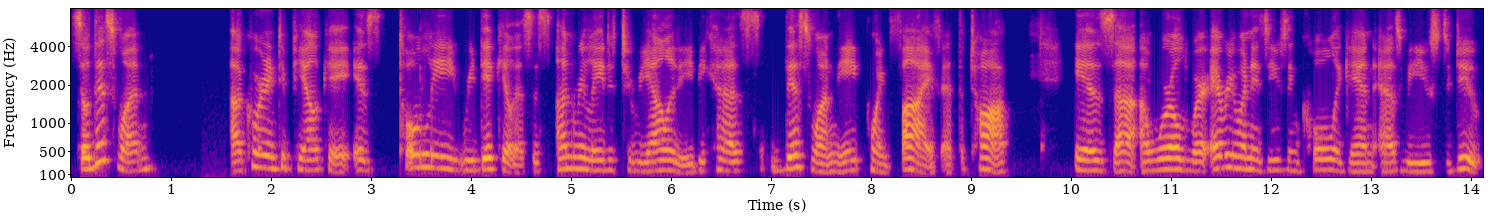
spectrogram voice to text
so this one, according to Pielke, is totally ridiculous. It's unrelated to reality because this one, the 8.5 at the top, is uh, a world where everyone is using coal again as we used to do.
